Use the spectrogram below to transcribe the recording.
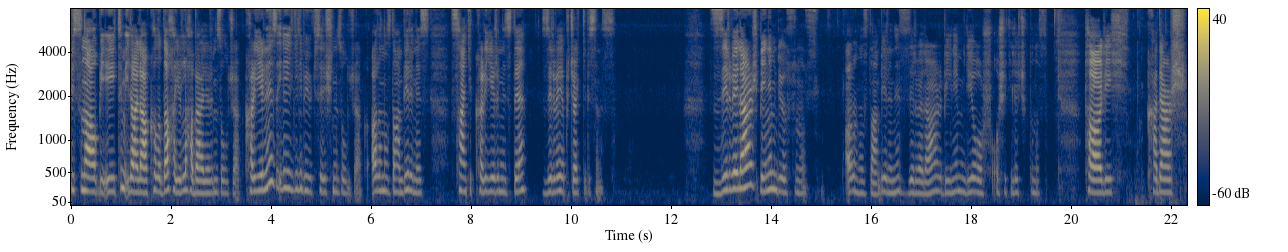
bir sınav, bir eğitim ile alakalı da hayırlı haberleriniz olacak. Kariyeriniz ile ilgili bir yükselişiniz olacak. Aranızdan biriniz sanki kariyerinizde zirve yapacak gibisiniz. Zirveler benim diyorsunuz. Aranızdan biriniz zirveler benim diyor. O şekilde çıktınız. Talih, kader,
